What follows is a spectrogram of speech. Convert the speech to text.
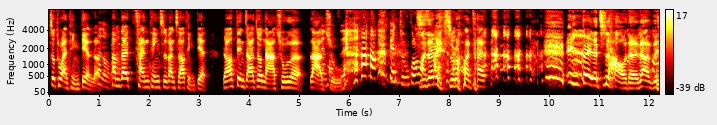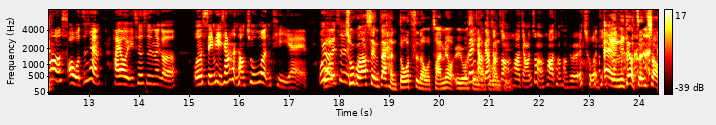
就突然停电了他们在餐厅吃饭吃到停电然后店家就拿出了蜡烛变烛光晚餐直接变烛光晚餐应对的治好的这样子哦我之前还有一次是那个我的行李箱很常出问题耶。我有一次出国到现在很多次了，我从来没有遇过我跟你讲，不要。讲这种话，讲完这种话通常就会出问题。哎、你给我尊重，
